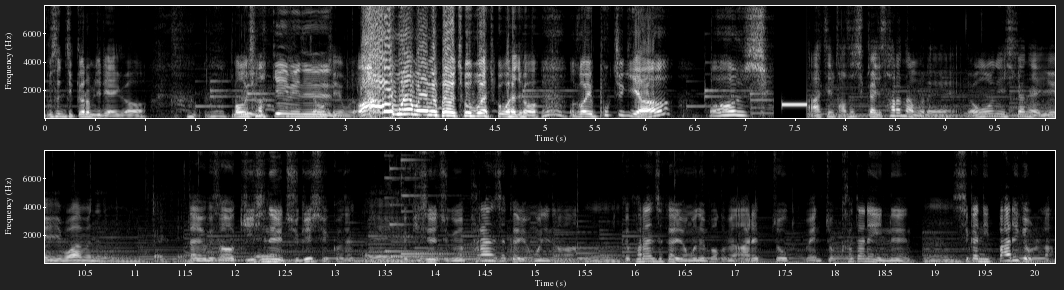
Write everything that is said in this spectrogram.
무슨 뒷걸음질이야 이거. 멍청 이 게임에는 멍청해 보여. 아 뭐야 뭐야 뭐야. 저거 뭐야 저거 뭐야 저거. 어, 거의 폭죽이야? 어씨 아침 5시까지 살아남으래 영원히 시간에 이게, 이게 뭐 하면 되는 겁니까 이게 일단 여기서 귀신을 죽일 수 있거든 아, 예, 그 예. 귀신을 죽이면 파란 색깔 영혼이 나와 음, 그 파란 색깔 영혼을 먹으면 아래쪽 왼쪽 하단에 있는 음. 시간이 빠르게 올라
